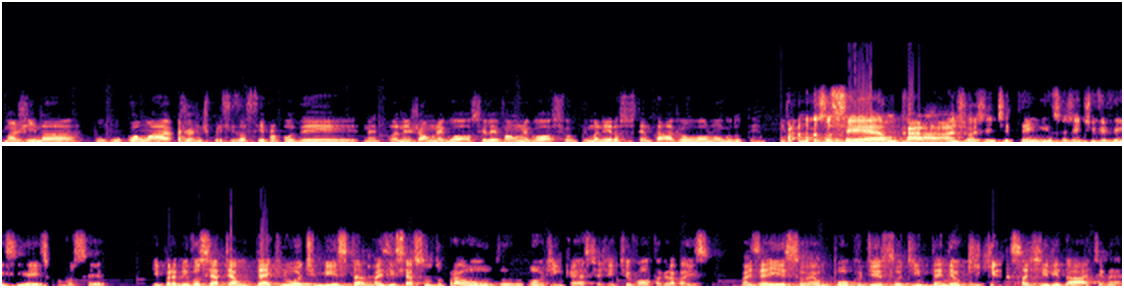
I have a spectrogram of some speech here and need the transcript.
Imagina o, o quão ágil a gente precisa ser para poder né, planejar um negócio e levar um negócio de maneira sustentável ao longo do tempo. Para nós, você é um cara ágil, a gente tem isso, a gente vivencia isso com você. E para mim você é até um técnico otimista, mas é assunto para outro Loadingcast, a gente volta a gravar isso. Mas é isso, é um pouco disso, de entender o que, que é essa agilidade, né?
